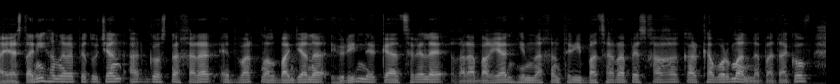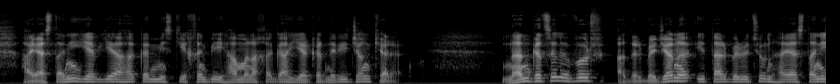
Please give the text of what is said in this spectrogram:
Հայաստանի Հանրապետության արտգոսնախարար Էդվարդ Նալբանդյանը հյուրին ներկայացրել է Ղարաբաղյան հիմնախնդրի բացառապես խաղակարգավորման նպատակով Հայաստանի եւ ԵԱՀԿ Մինսկի խմբի համանախագահ երկրների ջանքերը։ Նա ընդգծել է, որ Ադրբեջանը ի տարբերություն Հայաստանի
